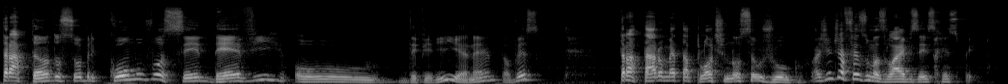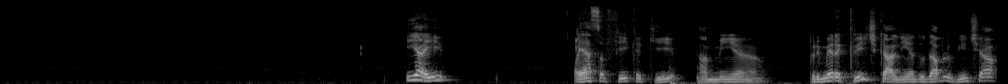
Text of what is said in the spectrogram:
tratando sobre como você deve, ou deveria, né? Talvez, tratar o Metaplot no seu jogo. A gente já fez umas lives a esse respeito. E aí, essa fica aqui a minha primeira crítica à linha do W20 é a,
